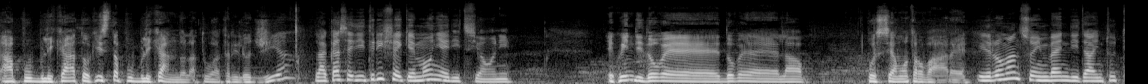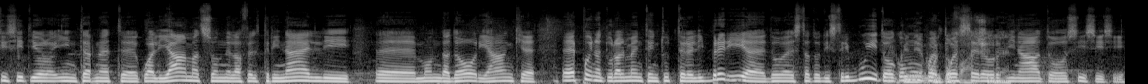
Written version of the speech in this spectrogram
ha pubblicato, chi sta pubblicando la tua trilogia? La casa editrice Chemonia Edizioni. E quindi dove, dove la possiamo trovare? Il romanzo è in vendita in tutti i siti internet eh, quali Amazon, la Feltrinelli, eh, Mondadori anche e poi naturalmente in tutte le librerie dove è stato distribuito, Eh, comunque può essere facile. ordinato, sì sì sì.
